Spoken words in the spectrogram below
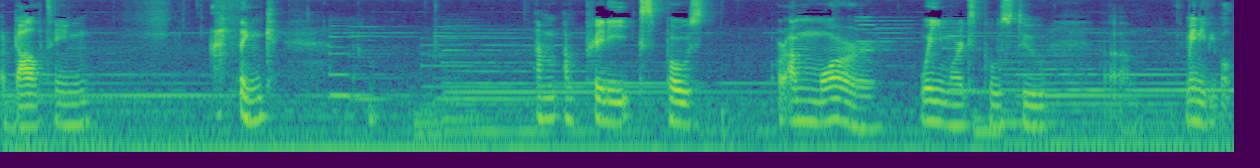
adulting. I think I'm I'm pretty exposed, or I'm more, way more exposed to um, many people.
